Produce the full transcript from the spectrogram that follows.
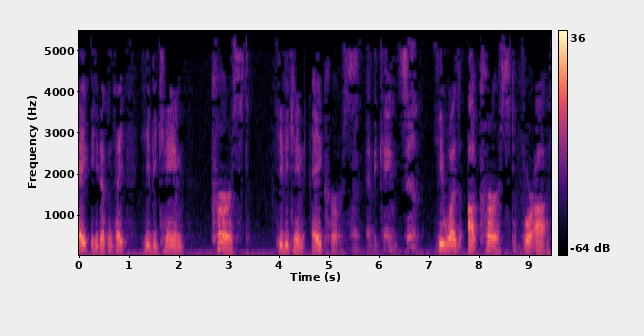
a. He doesn't say he became cursed. He became a curse. Right. And became sin. He was accursed for us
